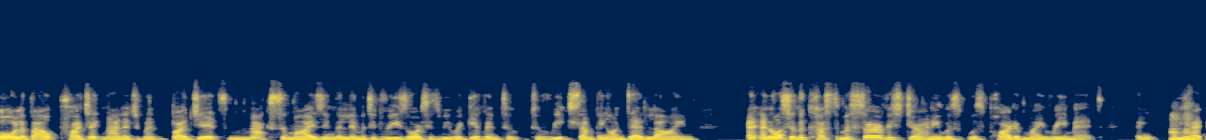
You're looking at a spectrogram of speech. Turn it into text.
all about project management, budgets, maximizing the limited resources we were given to, to reach something on deadline. And, and also the customer service journey was was part of my remit. And mm-hmm. we had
